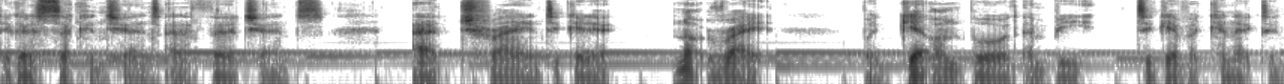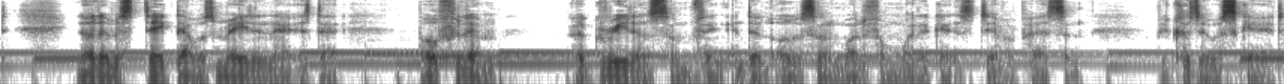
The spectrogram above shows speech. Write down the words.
they get a second chance and a third chance at trying to get it not right, but get on board and be together connected. You know, the mistake that was made in there is that both of them agreed on something and then all of a sudden one of them went against the other person because they were scared.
